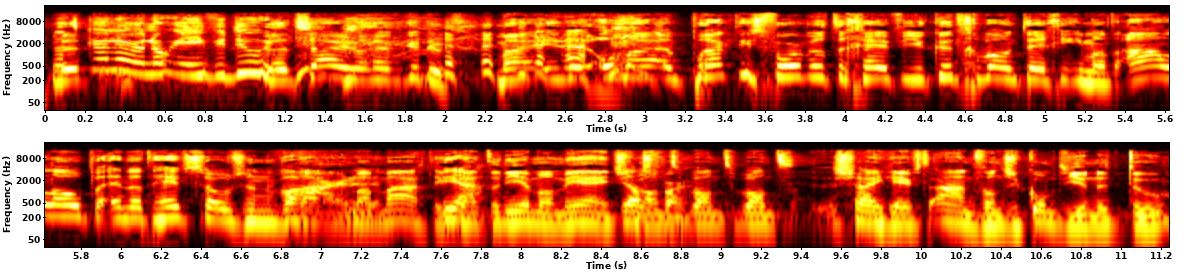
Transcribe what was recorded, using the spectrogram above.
dat, dat, kunnen we nog even doen. Dat zou je nog even kunnen doen. Maar om maar een praktisch voorbeeld te geven, je kunt gewoon tegen iemand aanlopen en dat heeft zo zijn waarde. Maar, maar Maarten, ik Ja. ben het er niet helemaal mee eens. Jasper. Want, want, want zij geeft aan van ze komt hier naartoe.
